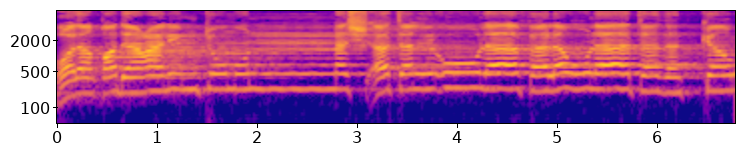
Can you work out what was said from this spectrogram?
ولقد علمتم النشأة الأولى فلولا تذكرون.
